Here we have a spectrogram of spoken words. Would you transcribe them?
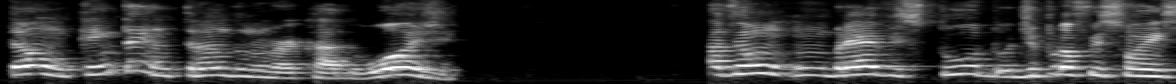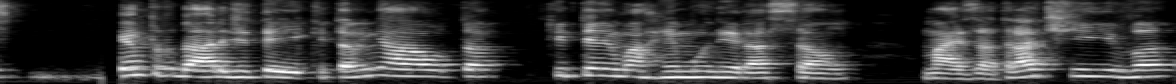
Então, quem está entrando no mercado hoje fazer um, um, breve estudo de profissões dentro da área de TI que estão em alta, que tem uma remuneração mais atrativa,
